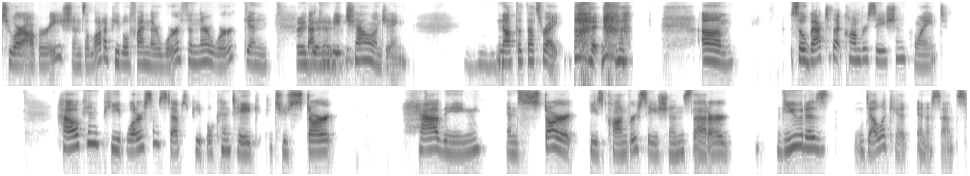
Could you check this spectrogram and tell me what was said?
to our operations. A lot of people find their worth in their work, and that can be challenging. Mm-hmm. Not that that's right, but um, so back to that conversation point. How can people, what are some steps people can take to start having and start these conversations that are viewed as delicate in a sense.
